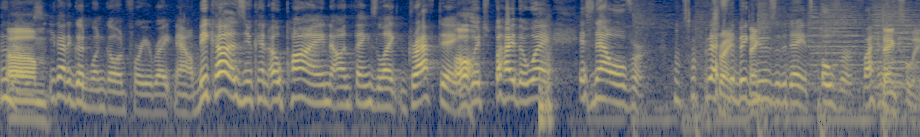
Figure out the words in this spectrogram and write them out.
Who knows? Um, you got a good one going for you right now because you can opine on things like draft day, Oh. which, by the way, is now over. That's right. the big Thank- news of the day. It's over. Finally. Thankfully,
